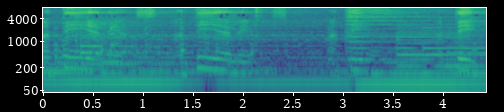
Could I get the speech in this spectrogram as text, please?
a ti, Elías, a ti, Elías, a ti.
